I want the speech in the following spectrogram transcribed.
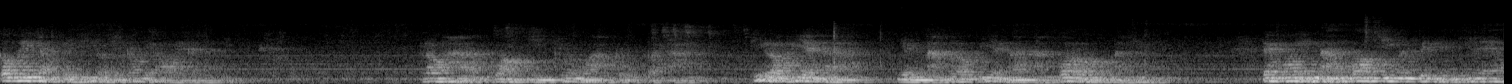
ก็ไม่จำเป็นที่เราจะต้องไปเอาอะไรกันเราหาความจริงเพื่อวางรูปประทานที่เราพิจารณาอย่างหนังเราพิจารณาหนังก็เราหนังอยู่แต่พอเห็นหนังความจริงมันเป็นอย่างนี้แล้ว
